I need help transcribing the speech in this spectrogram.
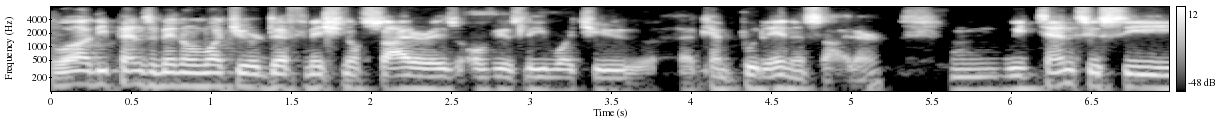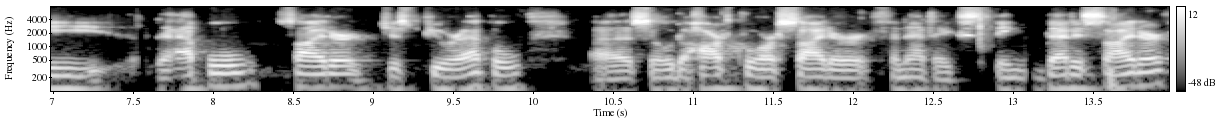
well, it depends a bit on what your definition of cider is. Obviously, what you uh, can put in a cider. Um, we tend to see the apple cider, just pure apple. Uh, so the hardcore cider fanatics think that is cider.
